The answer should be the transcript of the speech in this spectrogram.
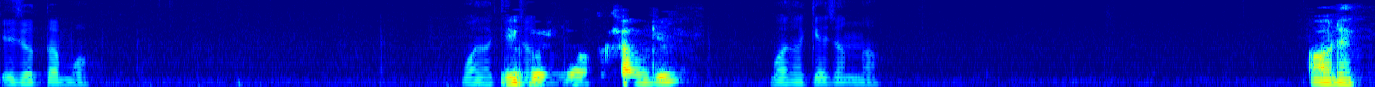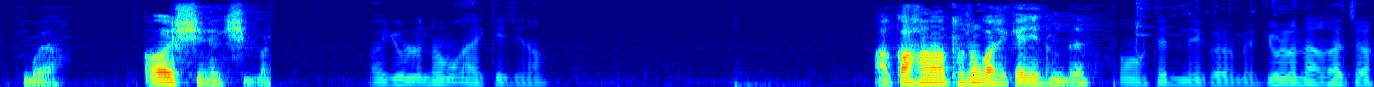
깨졌다 뭐. 뭐 하나 이거 깨졌, 이제 어떻게 한 길? 뭐 하나 깨졌나? 아, lag, 뭐야. 어이씨, lag, 씨발. 아, 여기로 넘어가야 깨지나? 아까 하나 도전까지 깨지던데? 어, 됐네, 그러면. 여기로 나가자.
